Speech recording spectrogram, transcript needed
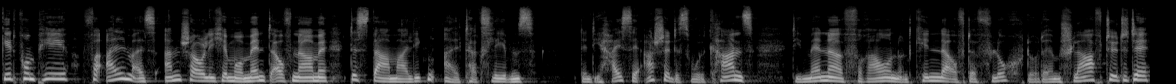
gilt Pompeji vor allem als anschauliche Momentaufnahme des damaligen Alltagslebens. Denn die heiße Asche des Vulkans, die Männer, Frauen und Kinder auf der Flucht oder im Schlaf tötete,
